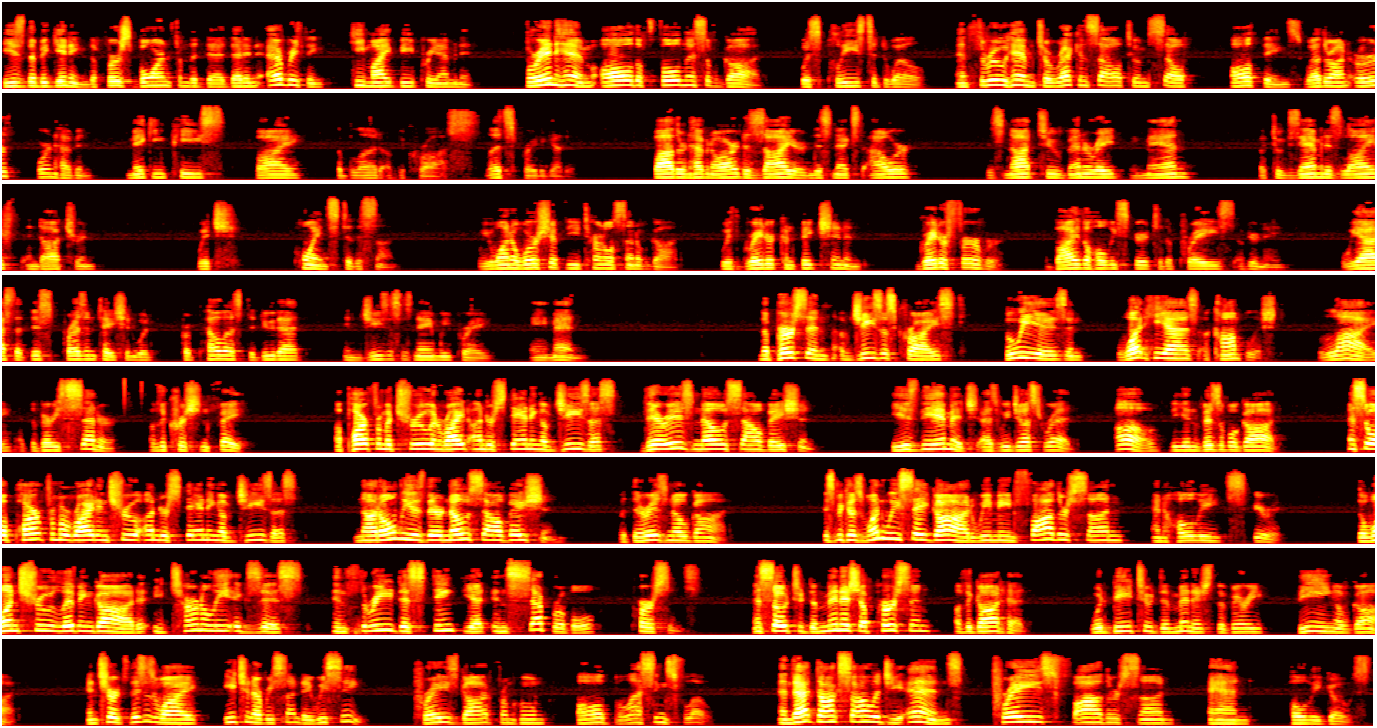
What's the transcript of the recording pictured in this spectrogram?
He is the beginning, the firstborn from the dead, that in everything he might be preeminent. For in him all the fullness of God was pleased to dwell, and through him to reconcile to himself all things, whether on earth or in heaven making peace by the blood of the cross. Let's pray together. Father in heaven, our desire in this next hour is not to venerate a man, but to examine his life and doctrine, which points to the Son. We want to worship the eternal Son of God with greater conviction and greater fervor by the Holy Spirit to the praise of your name. We ask that this presentation would propel us to do that in Jesus' name we pray. Amen. The person of Jesus Christ, who he is and what he has accomplished, lie at the very center of the Christian faith. Apart from a true and right understanding of Jesus, there is no salvation. He is the image, as we just read, of the invisible God. And so, apart from a right and true understanding of Jesus, not only is there no salvation, but there is no God. It's because when we say God, we mean Father, Son, and Holy Spirit. The one true living God eternally exists in three distinct yet inseparable persons. And so to diminish a person of the Godhead would be to diminish the very being of God. And, church, this is why each and every Sunday we sing, Praise God from whom all blessings flow. And that doxology ends praise Father, Son, and Holy Ghost.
